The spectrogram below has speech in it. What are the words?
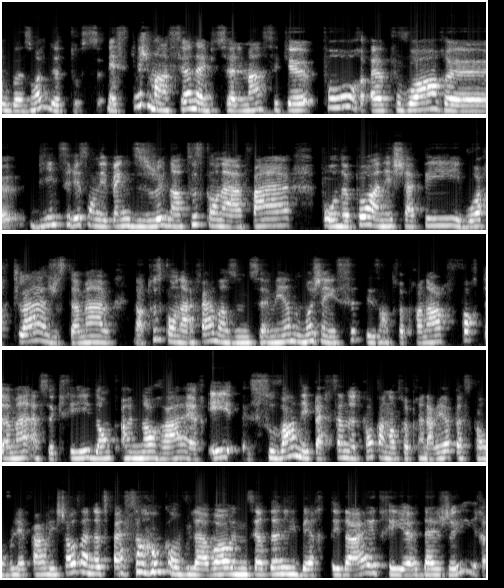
aux besoins de tous. Mais ce que je mentionne habituellement, c'est que pour euh, pouvoir euh, bien tirer son épingle du jeu dans tout ce qu'on a à faire, pour ne pas en échapper et voir clair justement dans tout ce qu'on a à faire dans une semaine, moi j'incite les entrepreneurs fortement à se créer donc un horaire. Et souvent on est parti à notre compte en entrepreneuriat parce qu'on voulait faire les choses à notre façon, qu'on voulait avoir une certaine liberté d'être et euh, d'agir.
